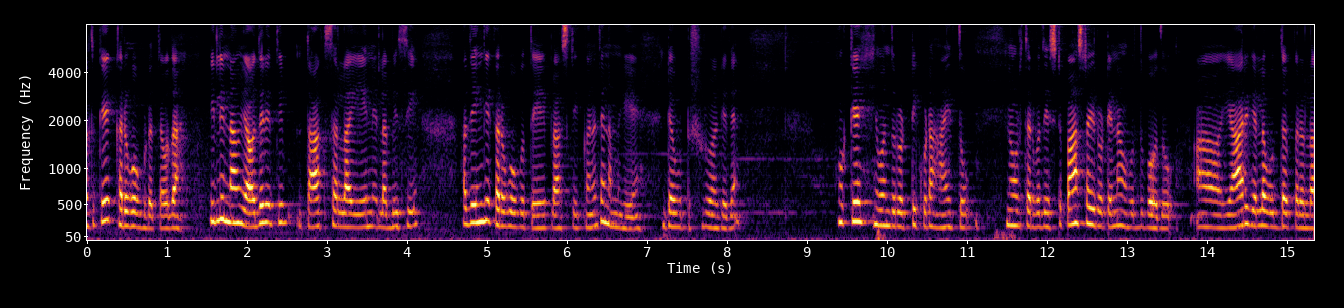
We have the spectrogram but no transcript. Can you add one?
ಅದಕ್ಕೆ ಕರಗೋಗ್ಬಿಡುತ್ತೆ, ಹೌದಾ? ಇಲ್ಲಿ ನಾವು ಯಾವುದೇ ರೀತಿ ತಾಕ್ಸಲ್ಲ, ಏನಿಲ್ಲ, ಬಿಸಿ. ಅದು ಹೆಂಗೆ ಕರಗೋಗುತ್ತೆ ಪ್ಲಾಸ್ಟಿಕ್ ಅನ್ನೋದೇ ನಮಗೆ ಡೌಟ್ ಶುರುವಾಗಿದೆ. ಓಕೆ ಈ ಒಂದು ರೊಟ್ಟಿ ಕೂಡ ಆಯಿತು. ನೋಡ್ತಾ ಇರ್ಬೋದು ಎಷ್ಟು ಫಾಸ್ಟಾಗಿ ರೊಟ್ಟಿನ ಉದ್ಬೋದು. ಆ, ಯಾರಿಗೆಲ್ಲ ಉದ್ದಕ್ಕೆ ಬರಲ್ಲ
